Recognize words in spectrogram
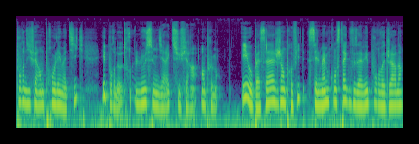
pour différentes problématiques, et pour d'autres, le semi-direct suffira amplement. Et au passage, j'en profite, c'est le même constat que vous avez pour votre jardin.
